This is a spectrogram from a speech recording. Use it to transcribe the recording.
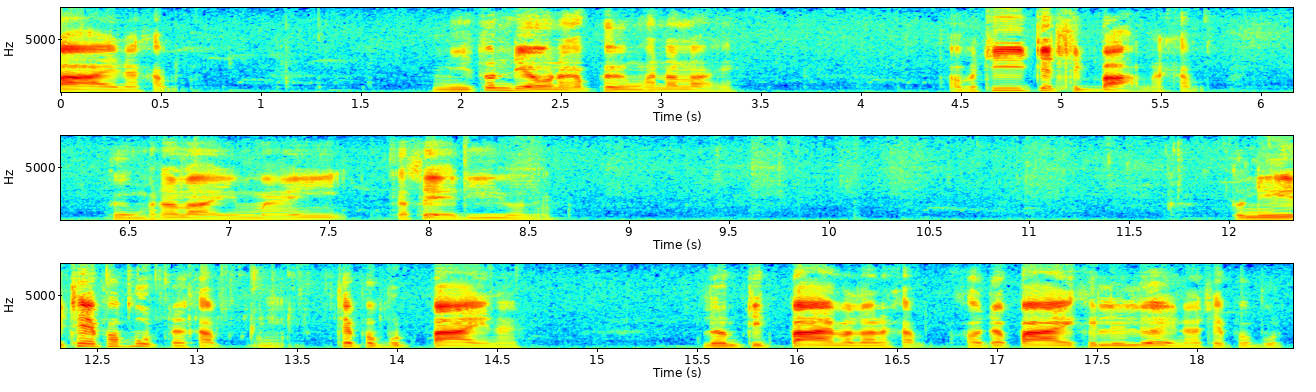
รายณ์นะครับ มีต้นเดียวนะครับ เพิงพระนารายณ์เอาไปที่เจ็ดสิบาทนะครับ เพิงพระนารายณ์ยังไม้กระแสดีอยู่นะ ตัวนี้เทพบุตรนะครับนี่เทพบุตรป้ายนะ เริ่มติดป้ายมาแล้วนะครับ เขาจะป้ายขึ้นเรื่อยๆนะเทพบุตร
